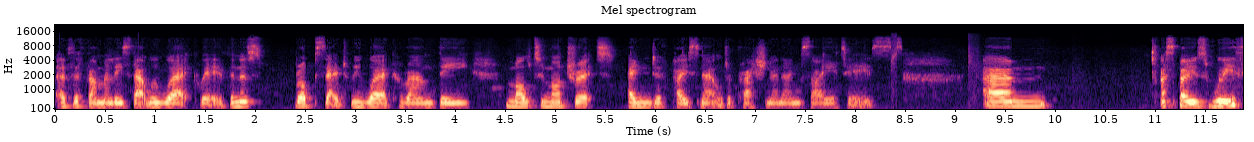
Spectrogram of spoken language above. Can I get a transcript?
of the families that we work with and as Rob said, we work around the mild to moderate end of postnatal depression and anxieties. Um, I suppose with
